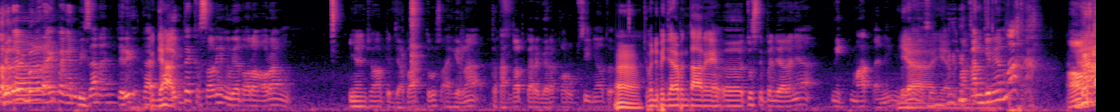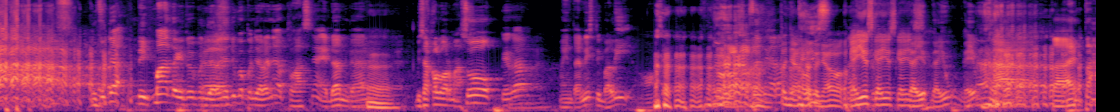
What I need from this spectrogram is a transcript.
ya tapi bener aing pengen bisa nanya jadi aing teh kesel yang ngeliat orang-orang yang cuma pejabat terus akhirnya ketangkap gara-gara korupsinya tuh. Ah. Cuma di penjara bentar ya. Eh, terus di penjaranya nikmat anjing. Iya, iya, makan ginian mah. Oh. Maksudnya nikmat ya itu penjaranya juga penjaranya kelasnya edan kan. Eh. bisa keluar masuk ya kan? Main tenis di Bali. Oh, Tenyawa, tenyawa. Gayus, gayus, gayus. gayung gayung gayung nah eta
